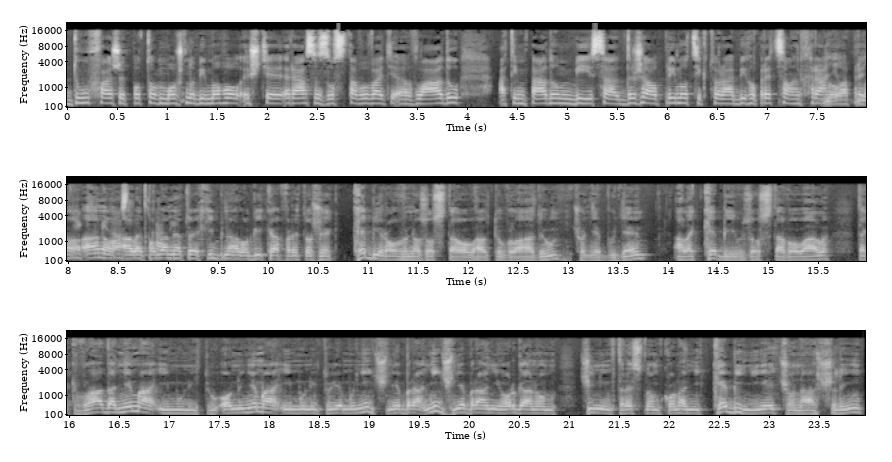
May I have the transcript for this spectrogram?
dúfa, že potom možno by mohol ešte raz zostavovať e, vládu a tým pádom by sa držal pri moci, ktorá by ho predsa len chránila no, pred no, áno, následkami. ale podľa mňa to je chybná logika, pretože keby rovno zostavoval tú vládu, čo nebude, ale keby ju zostavoval, tak vláda nemá imunitu. On nemá imunitu, jemu nič, nebrá, nič nebráni orgánom činným v trestnom konaní. Keby niečo našli,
